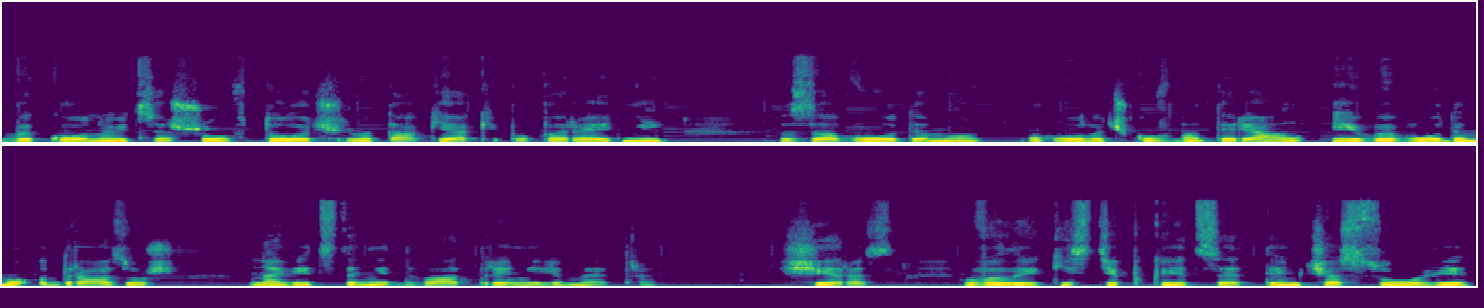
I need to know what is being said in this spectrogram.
Виконується шов точно так, як і попередній. Заводимо голочку в матеріал і виводимо одразу ж на відстані 2-3 мм. Ще раз, великі стіпки це тимчасові,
